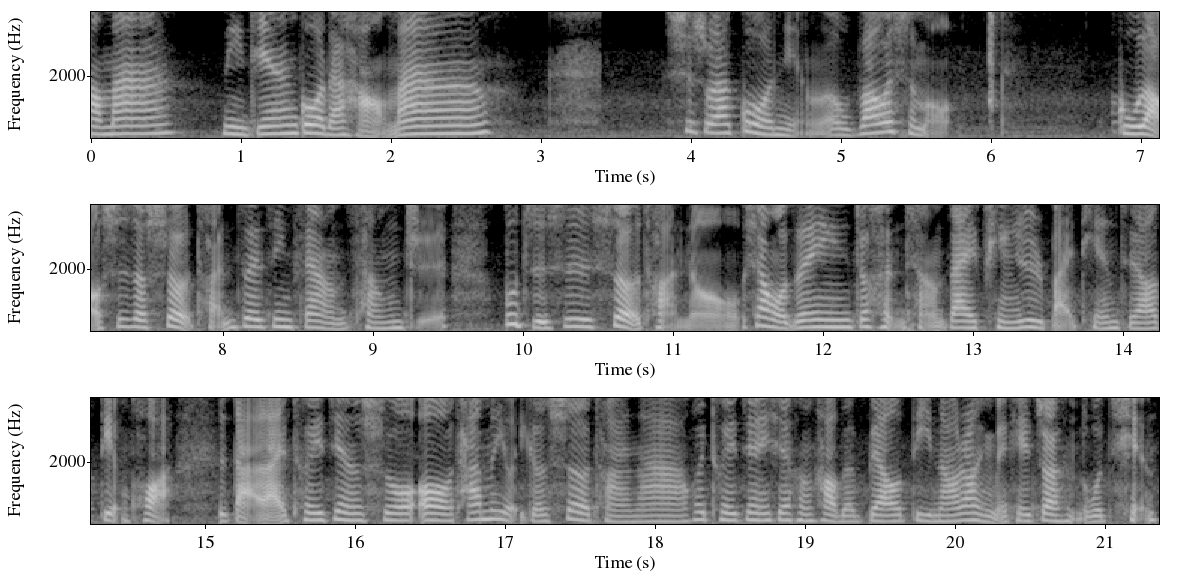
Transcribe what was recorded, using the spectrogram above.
好吗？你今天过得好吗？是说要过年了，我不知道为什么，古老师的社团最近非常猖獗，不只是社团哦，像我最近就很常在平日白天接到电话，打来推荐说，哦，他们有一个社团啊，会推荐一些很好的标的，然后让你们可以赚很多钱。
